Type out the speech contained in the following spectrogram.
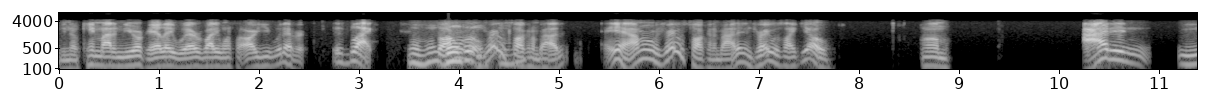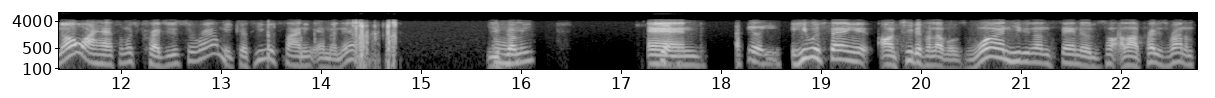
You know, came out of New York, or L.A., where everybody wants to argue, whatever. It's black. Mhm. So I remember when. Dre was Mhm. talking about it. Yeah, I remember when Dre was talking about it, and Dre was like, "Yo, um, I didn't know I had so much prejudice around me because he was signing Eminem. You feel Mhm. me? And I feel you. he was saying it on two different levels. One, he didn't understand there was a lot of prejudice around him,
